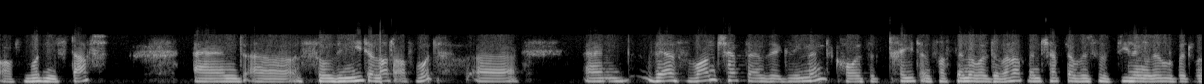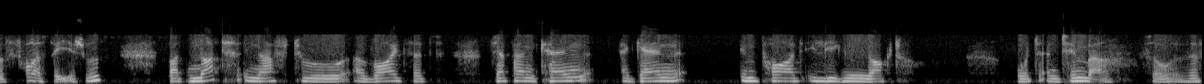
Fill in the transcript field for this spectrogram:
of wooden stuff. And uh, so they need a lot of wood. Uh, And there's one chapter in the agreement called the Trade and Sustainable Development chapter, which is dealing a little bit with forestry issues, but not enough to avoid that Japan can again import illegally logged wood and timber. So this,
